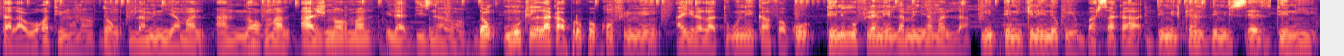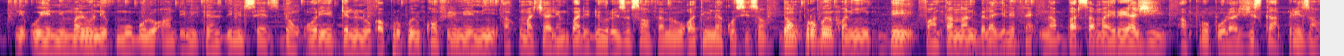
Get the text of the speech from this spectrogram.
tala wagati mun donc lamine yamal en normal âge normal il a 19 ans. Donc mun tilala k'a propos confirmer a yirala tuguni k'a fɔ ko teni mun filɛ nin yamal la. Ni teni ye ka 2015-2016 teni ni o ye nin maillot de en 2015-2016 donc o de ye propos in confirmer ni a kuma cayalenba de do réseau sanfɛ an bɛ wagati donc propos in kɔni be fantan naani bɛɛ lajɛlen fɛ nka barça ma réagi à propos là jusqu'à présent.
